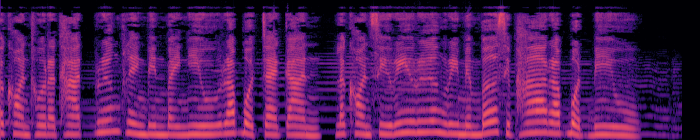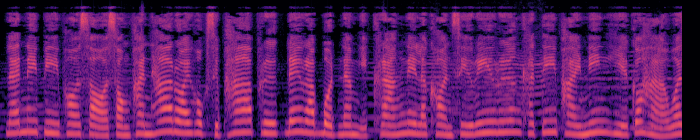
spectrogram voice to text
ละครโทรทัศน์ เรื่องเพลงบินใบงิ้ว รับบทแจกัน ละครซีรีส์เรื่อง Remember 15 รับบทบิวและในปี พศ 2565 พฤกษ์ได้รับบทนำอีกครั้งในละครซีรีส์เรื่องคัตตี้พายนิ่งเฮียก็หาว่า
